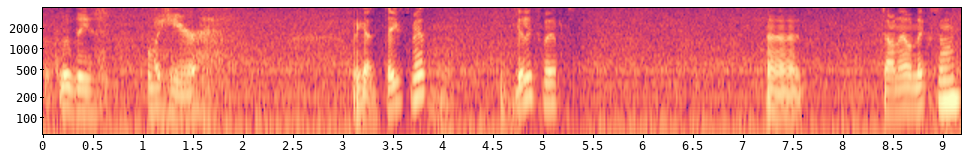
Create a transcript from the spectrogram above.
Let's move these over here. We got Dave Smith, Billy Swift, uh, Donnell Nixon,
